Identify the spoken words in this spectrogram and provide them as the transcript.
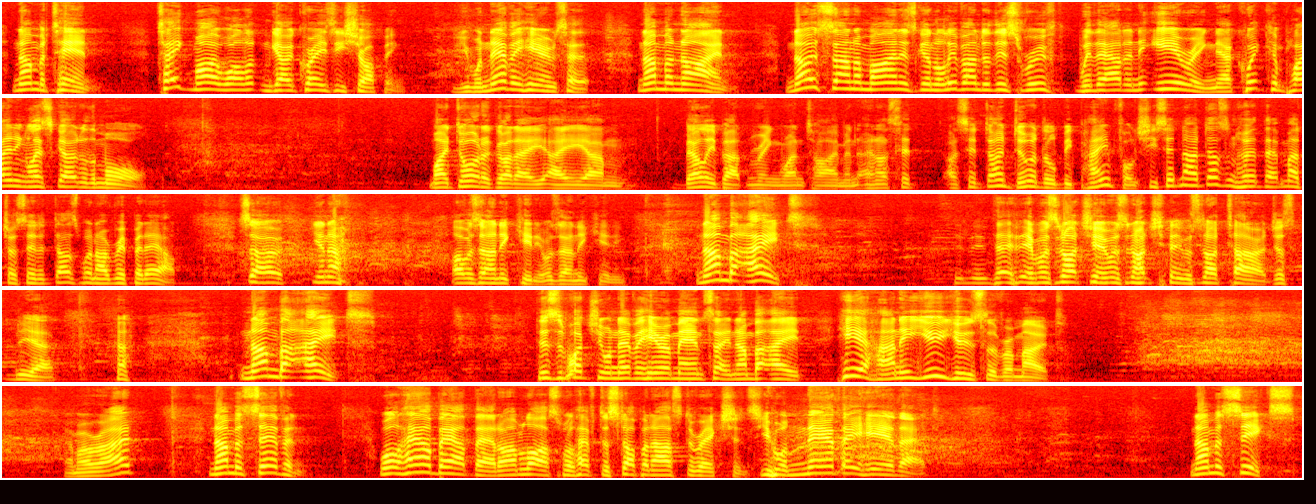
Number 10, take my wallet and go crazy shopping. You will never hear him say that. Number 9, no son of mine is going to live under this roof without an earring. Now quit complaining, let's go to the mall. My daughter got a, a um, belly button ring one time, and, and I, said, I said, Don't do it, it'll be painful. She said, No, it doesn't hurt that much. I said, It does when I rip it out. So, you know, I was only kidding, I was only kidding. Number eight, it was not you, it was not you, it was not Tara, just, yeah. Number eight. This is what you'll never hear a man say. Number eight. Here, honey, you use the remote. Am I right? Number seven. Well, how about that? I'm lost. We'll have to stop and ask directions. You will never hear that. Number six.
